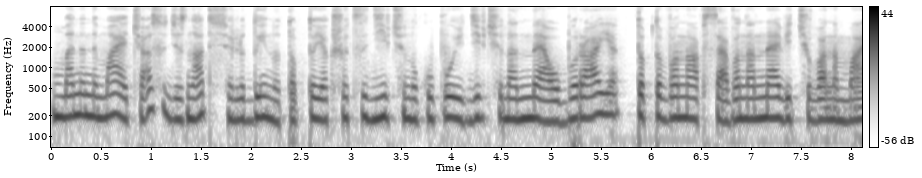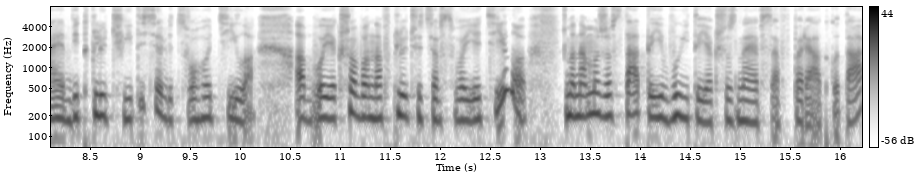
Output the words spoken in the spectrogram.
У мене немає часу дізнатися людину. Тобто, якщо це дівчину купують, дівчина не обирає, тобто вона все, вона не відчувана, має відключитися від свого тіла. Або якщо вона включиться в своє тіло, вона може встати і вийти вийти, якщо з нею все в порядку. Та?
